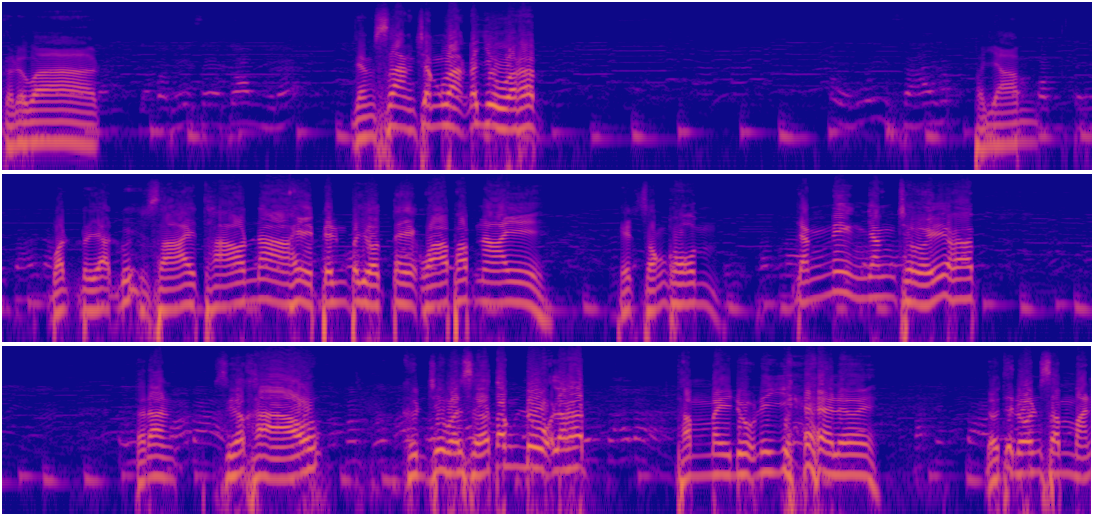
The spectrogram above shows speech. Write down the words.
ก็เรียกว่า ยังสร้างจังหวะกันอยู่ครับ พยายามวัดระยะด้วยซ้ายเท้าหน้าให้เป็นประโยชน์เตะขวาพับใน เพชรสองคม ยังนิ่งยังเฉยครับแต่ด้านเสือขาว ขึ้นชื่อว่าเสือต้องดุแล้วครับ ทำไม่ดุนี่แย่เลย เดี๋ยวจะโดนสมัน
